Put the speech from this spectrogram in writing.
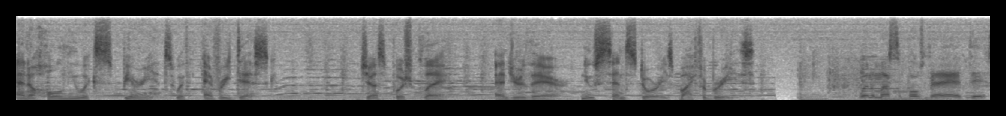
And a whole new experience with every disc. Just push play, and you're there. New Scent Stories by Febreze. When am I supposed to add this?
